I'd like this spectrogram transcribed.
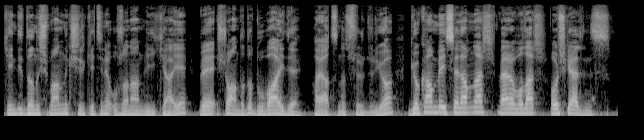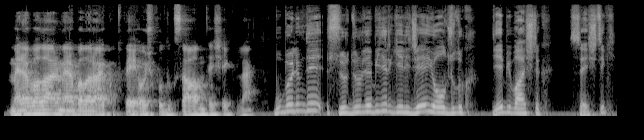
kendi danışmanlık şirketine uzanan bir hikaye ve şu anda da Dubai'de hayatını sürdürüyor. Gökhan Bey selamlar, merhabalar, hoş geldiniz. Merhabalar, merhabalar Aykut Bey. Hoş bulduk, sağ olun, teşekkürler. Bu bölümde sürdürülebilir geleceğe yolculuk diye bir başlık seçtik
